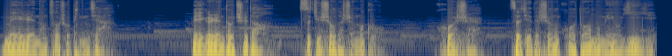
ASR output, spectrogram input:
没人能做出评价。每个人都知道自己受的什么苦，或是自己的生活多么没有意义。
